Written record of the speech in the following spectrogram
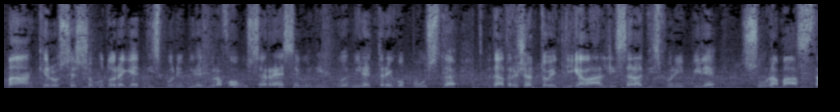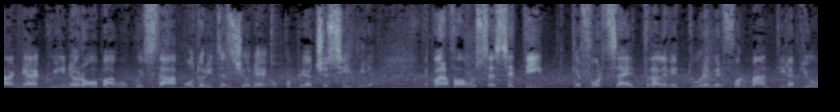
ma anche lo stesso motore che è disponibile sulla Focus RS, quindi il 2003 con boost da 320 cavalli sarà disponibile sulla Mustang qui in Europa con questa motorizzazione un po' più accessibile. E poi la Focus ST che forse è tra le vetture performanti la più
